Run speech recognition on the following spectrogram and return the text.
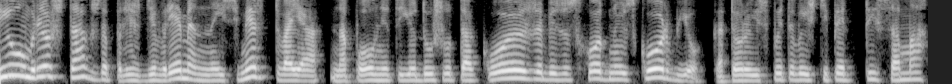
ты умрешь так же преждевременно, и смерть твоя наполнит ее душу такой же безысходную скорбью, которую испытываешь теперь ты сама.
